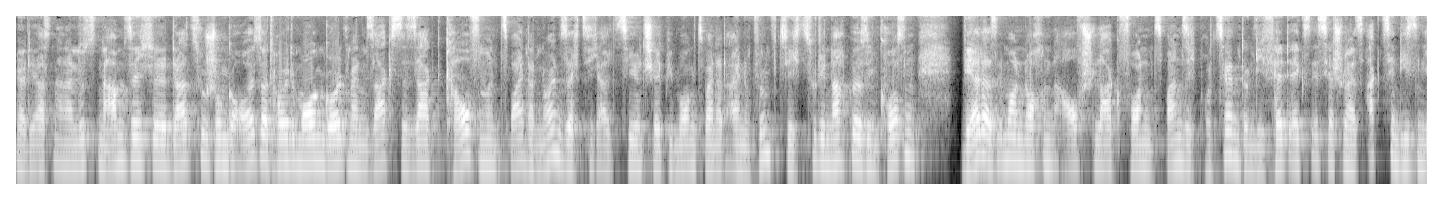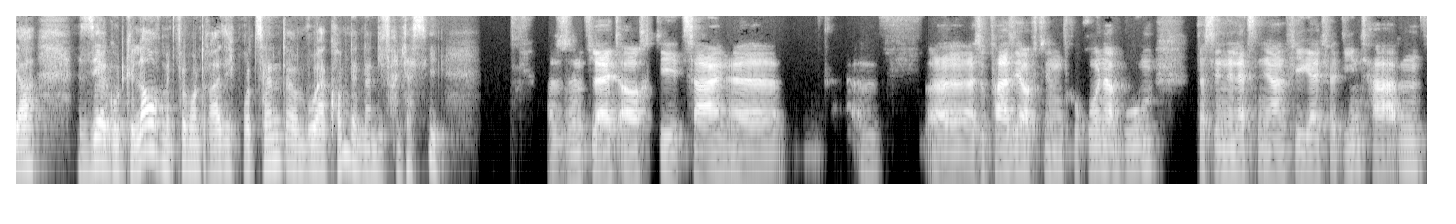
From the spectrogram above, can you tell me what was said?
Ja, die ersten Analysten haben sich äh, dazu schon geäußert. Heute Morgen Goldman Sachs sagt, kaufen 269 als Ziel, JP Morgan 251. Zu den nachbörsigen Kursen wäre das immer noch ein Aufschlag von 20 Prozent. Und die FedEx ist ja schon als Aktie in diesem Jahr sehr gut gelaufen mit 35 Prozent. Ähm, woher kommt denn dann die Fantasie? Also sind vielleicht auch die Zahlen, äh, äh, also quasi auf dem Corona-Boom, dass sie in den letzten Jahren viel Geld verdient haben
